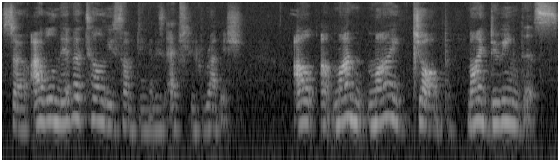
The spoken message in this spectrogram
So I will never tell you something that is absolute rubbish. I'll, uh, my, my job, my doing this,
